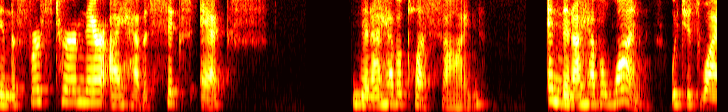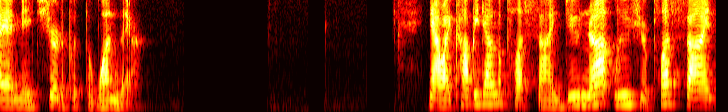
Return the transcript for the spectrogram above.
In the first term there, I have a 6x, and then I have a plus sign, and then I have a 1, which is why I made sure to put the 1 there. Now I copy down the plus sign. Do not lose your plus sign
